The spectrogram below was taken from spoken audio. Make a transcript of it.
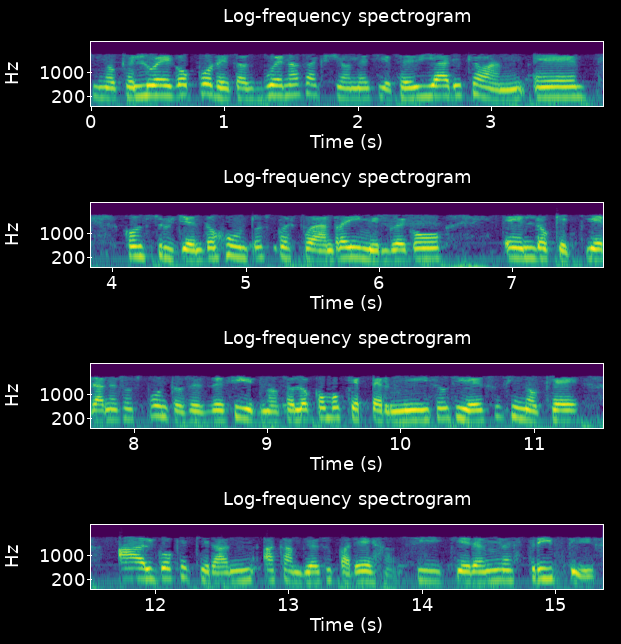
Sino que luego por esas buenas acciones y ese diario que van eh, construyendo juntos, pues puedan redimir luego en lo que quieran esos puntos, es decir, no solo como que permisos y eso, sino que algo que quieran a cambio de su pareja, si quieren un striptease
